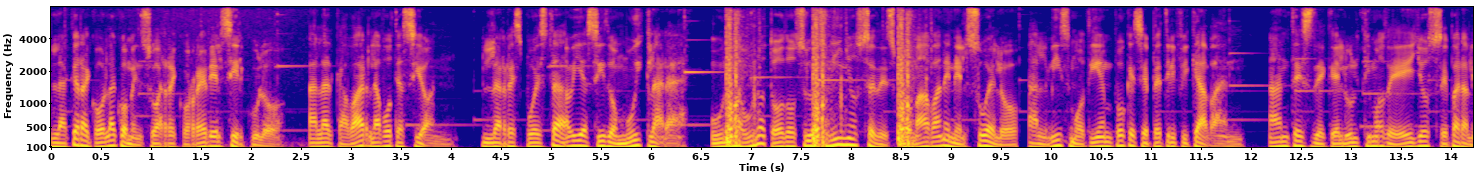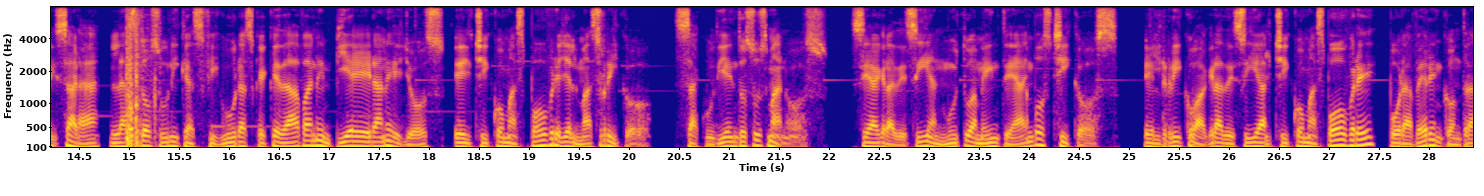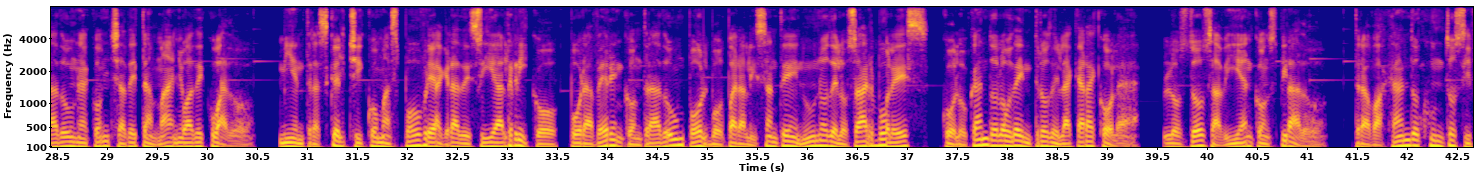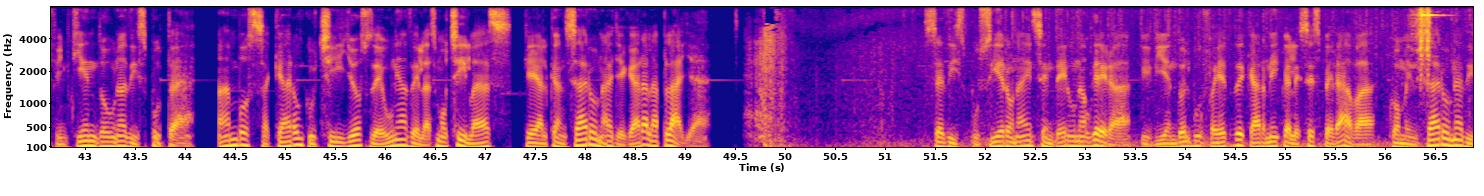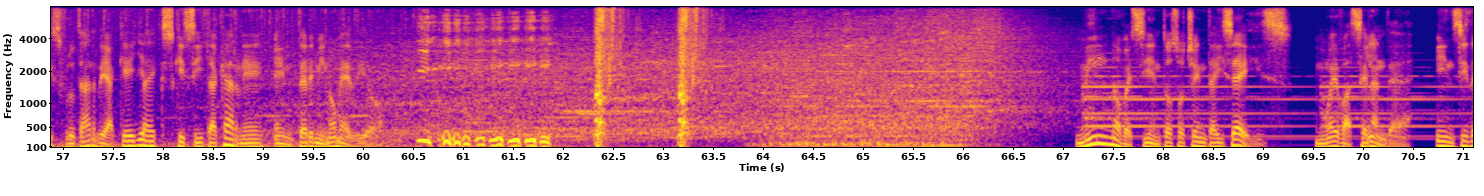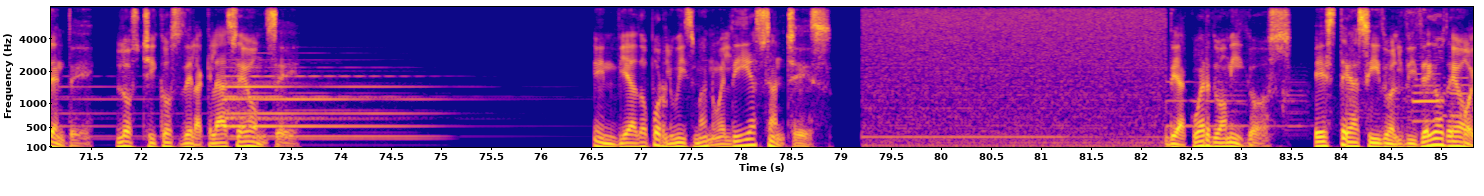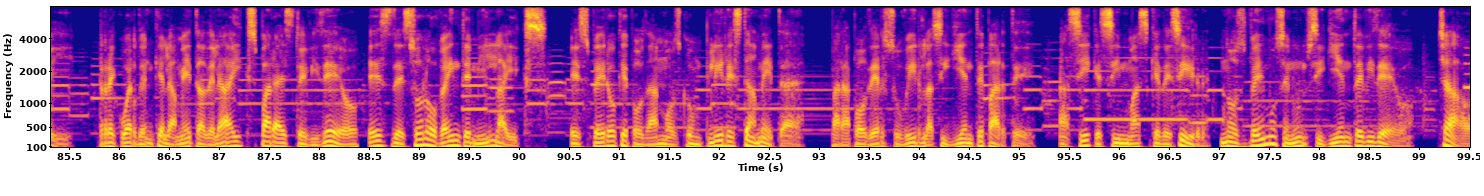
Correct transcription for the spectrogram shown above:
La caracola comenzó a recorrer el círculo. Al acabar la votación, la respuesta había sido muy clara. Uno a uno todos los niños se desplomaban en el suelo, al mismo tiempo que se petrificaban. Antes de que el último de ellos se paralizara, las dos únicas figuras que quedaban en pie eran ellos, el chico más pobre y el más rico. Sacudiendo sus manos, Se agradecían mutuamente a ambos chicos. El rico agradecía al chico más pobre, por haber encontrado una concha de tamaño adecuado. Mientras que el chico más pobre agradecía al rico, por haber encontrado un polvo paralizante en uno de los árboles, colocándolo dentro de la caracola. Los dos habían conspirado, trabajando juntos y fingiendo una disputa. Ambos sacaron cuchillos de una de las mochilas, que alcanzaron a llegar a la playa se dispusieron a encender una hoguera, y viendo el buffet de carne que les esperaba, comenzaron a disfrutar de aquella exquisita carne, en término medio. ...1986... Nueva Zelanda. Incidente. Los chicos de la clase 11. Enviado por Luis Manuel Díaz Sánchez. De acuerdo amigos. Este ha sido el video de hoy. Recuerden que la meta de likes para este video, es de solo 20.000 likes. Espero que podamos cumplir esta meta, para poder subir la siguiente parte. Así que sin más que decir, nos vemos en un siguiente video. Chao.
